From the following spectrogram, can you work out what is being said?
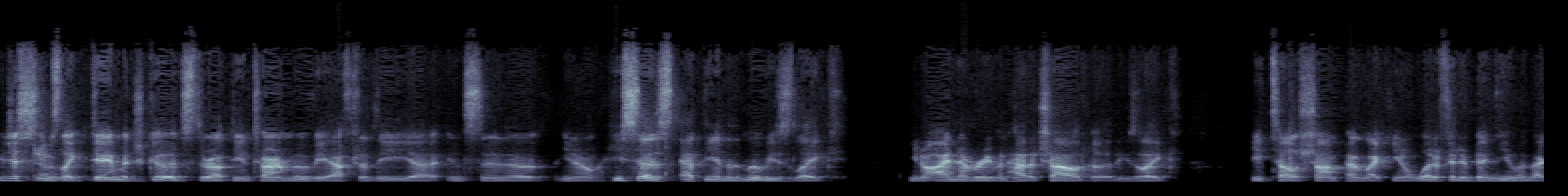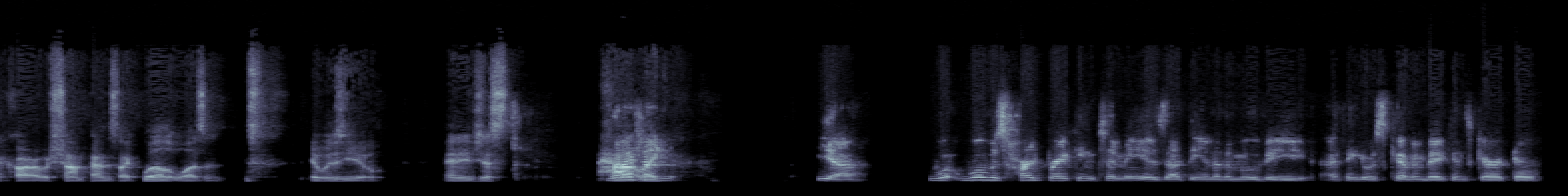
he just seems know- like damaged goods throughout the entire movie. After the uh, incident of you know he says at the end of the movie he's like you know I never even had a childhood. He's like he tells Sean Penn like you know what if it had been you in that car? With Sean Penn's like well it wasn't, it was you, and he just What I like find, yeah, what what was heartbreaking to me is at the end of the movie, I think it was Kevin Bacon's character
